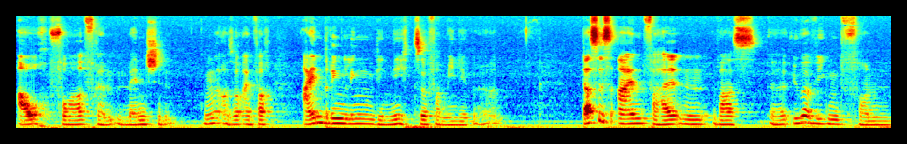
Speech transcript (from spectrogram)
auch vor fremden Menschen. Hm? Also einfach Eindringlingen, die nicht zur Familie gehören. Das ist ein Verhalten, was äh, überwiegend von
